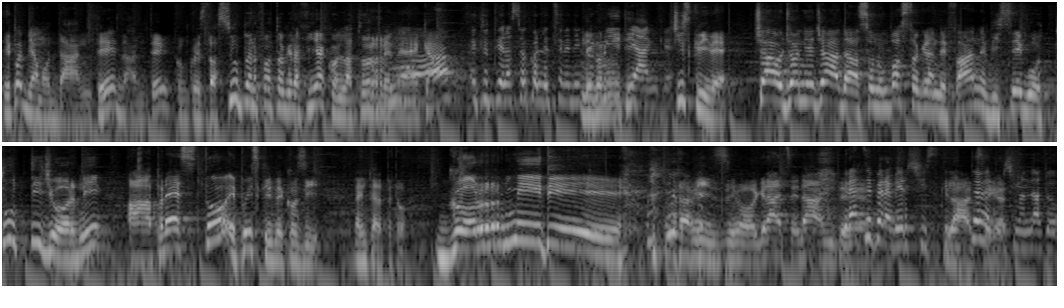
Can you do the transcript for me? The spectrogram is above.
E poi abbiamo Dante, Dante con questa super fotografia con la torre meca. E tutta la sua collezione di dei gormiti, anche. Ci scrive Ciao Johnny e Giada, sono un vostro grande fan, vi seguo tutti i giorni, a presto e poi scrive così, la interpreto Gormiti! Bravissimo, grazie Dante Grazie per averci iscritto Grazie, e per averci mandato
